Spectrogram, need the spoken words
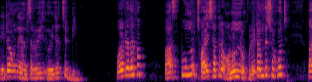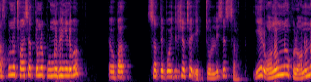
এটাও আমাদের অ্যান্সার হয়ে হয়ে যাচ্ছে বি পরেরটা দেখো পাঁচ পূর্ণ ছয় সাতের অনন্য খোল এটা আমাদের সহজ। পাঁচ পূর্ণ ছয় সাতকে আমরা পূর্ণ ভেঙে নেব। দেখো, পাঁচ সাতে পঁয়ত্রিশ আছে, একচল্লিশের সাত। এর অনন্য খোল অনন্য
